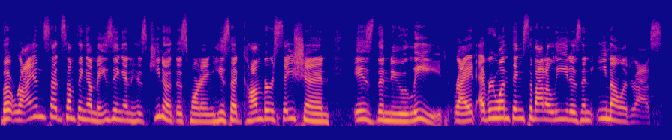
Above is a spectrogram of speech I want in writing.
But Ryan said something amazing in his keynote this morning. He said conversation is the new lead, right? Everyone thinks about a lead as an email address.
